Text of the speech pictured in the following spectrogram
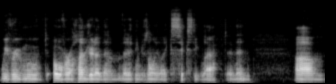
we've removed over 100 of them. That I think there's only like 60 left, and then um,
